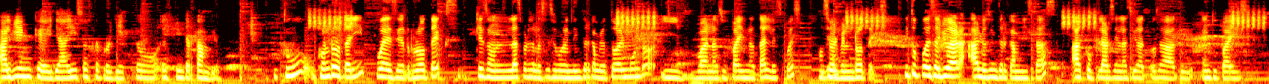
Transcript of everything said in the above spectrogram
alguien que ya hizo este proyecto, este intercambio? Tú con Rotary puedes ser Rotex, que son las personas que se fueron de intercambio a todo el mundo y van a su país natal después y se vuelven Rotex. Y tú puedes ayudar a los intercambistas a acoplarse en la ciudad, o sea, tu- en tu país.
